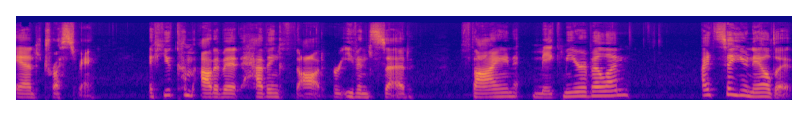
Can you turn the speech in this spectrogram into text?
and trust me, if you come out of it having thought or even said, fine, make me your villain, I'd say you nailed it.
